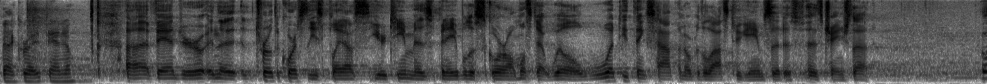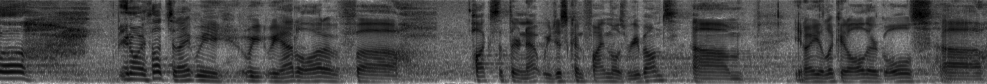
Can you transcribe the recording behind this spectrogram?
Back right, Daniel. Uh, Vander, in the throughout the course of these playoffs, your team has been able to score almost at will. What do you think's happened over the last two games that has, has changed that? Uh, you know, I thought tonight we we, we had a lot of uh, pucks at their net. We just couldn't find those rebounds. Um, you know, you look at all their goals, uh,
